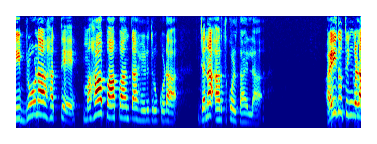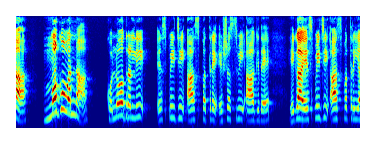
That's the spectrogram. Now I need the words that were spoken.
ಈ ಭ್ರೂಣ ಹತ್ಯೆ ಮಹಾಪಾಪ ಅಂತ ಹೇಳಿದ್ರು ಕೂಡ ಜನ ಅರ್ಥಕೊಳ್ತಾ ಇಲ್ಲ. ಐದು ತಿಂಗಳ ಮಗುವನ್ನ ಕೊಲ್ಲೋದ್ರಲ್ಲಿ ಎಸ್ ಪಿ ಜಿ ಆಸ್ಪತ್ರೆ ಯಶಸ್ವಿ ಆಗಿದೆ. ಈಗ ಎಸ್ ಪಿ ಜಿ ಆಸ್ಪತ್ರೆಯ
